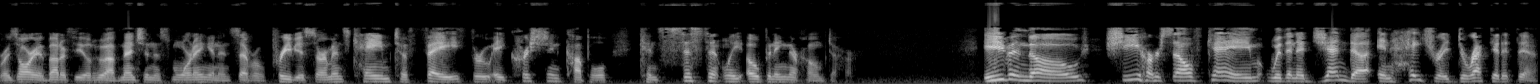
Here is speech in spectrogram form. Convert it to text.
Rosaria Butterfield, who I've mentioned this morning and in several previous sermons, came to faith through a Christian couple consistently opening their home to her. Even though she herself came with an agenda in hatred directed at them.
